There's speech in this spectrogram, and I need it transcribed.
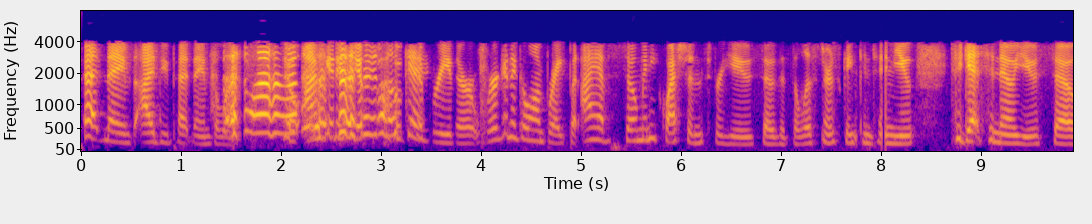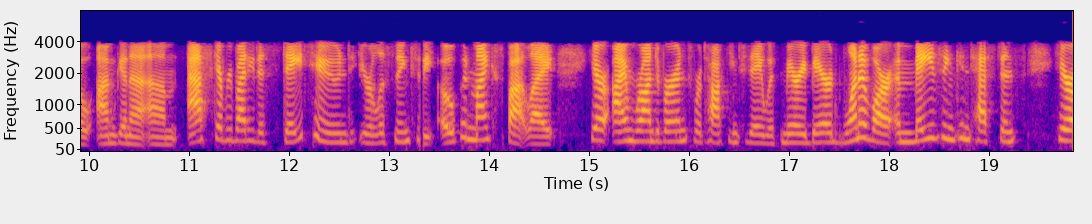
pet names. I do pet names a lot. So I'm going to give folks okay. a breather. We're going to go on break, but I have so many questions for you so that the listeners can continue to get to know you. So I'm going to um, ask everybody to stay tuned. You're listening to the Open Mic Spotlight. Here, I'm Rhonda Burns. We're talking today with Mary Baird, one of our amazing contestants here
